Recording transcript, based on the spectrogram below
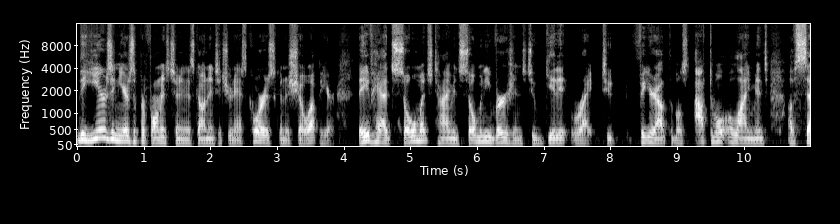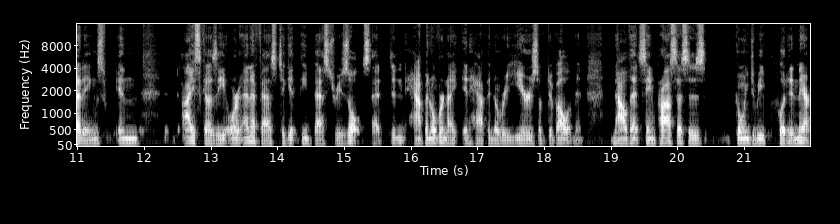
the years and years of performance tuning that's gone into TrueNAS Core is going to show up here. They've had so much time and so many versions to get it right, to figure out the most optimal alignment of settings in iSCSI or NFS to get the best results. That didn't happen overnight. It happened over years of development. Now that same process is going to be put in there.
